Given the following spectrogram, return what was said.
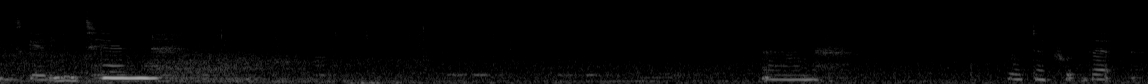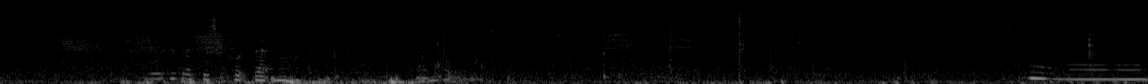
It's getting 10. Um, where did I put that? Where did I just put that marker? Oh, here it is. Ten there.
